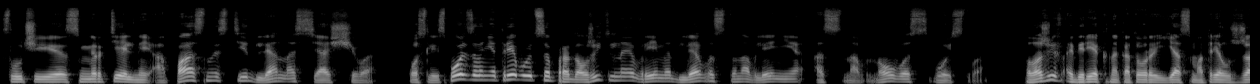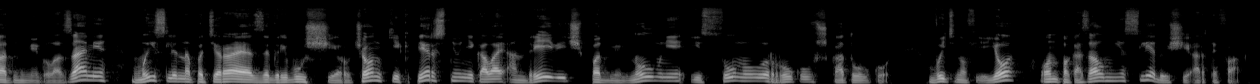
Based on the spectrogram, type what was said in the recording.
в случае смертельной опасности для носящего. После использования требуется продолжительное время для восстановления основного свойства. Положив оберег, на который я смотрел жадными глазами, мысленно потирая загребущие ручонки к перстню, Николай Андреевич подмигнул мне и сунул руку в шкатулку. Вытянув ее, он показал мне следующий артефакт.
